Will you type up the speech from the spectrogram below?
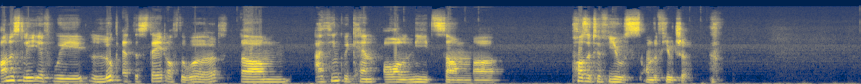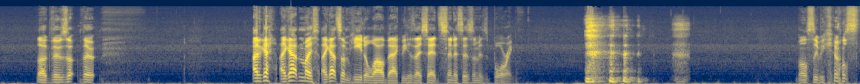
honestly, if we look at the state of the world, um, I think we can all need some uh, positive views on the future. Look, there's a, there. I've got I got in my I got some heat a while back because I said cynicism is boring. mostly because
